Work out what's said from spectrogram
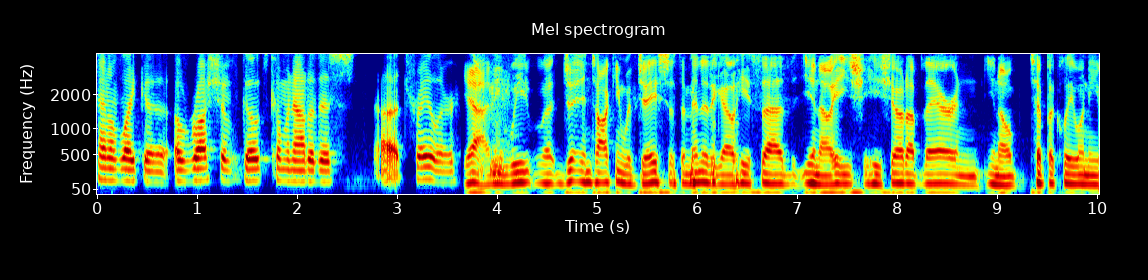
Kind of like a, a rush of goats coming out of this uh, trailer. Yeah, I mean, we in talking with Jace just a minute ago, he said, you know, he he showed up there, and you know, typically when he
